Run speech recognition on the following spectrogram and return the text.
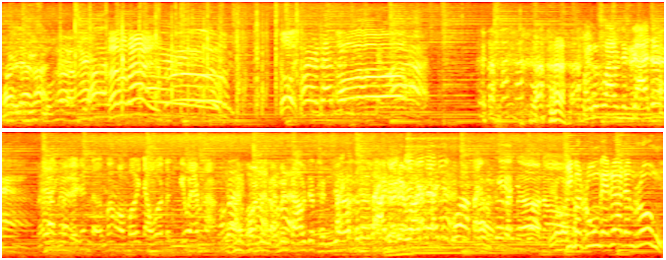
Rồi, đi xuống đây Bye bye bye. Rồi. Mày đừng làm chân dài chứ. họ mời nhau đừng kêu em nè. Thôi mình nói mình đau cho thịnh chứ. Tại rồi đều ai tay qua, tay mình cơ tay mình Chỉ mà rung cái rứa đang rung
